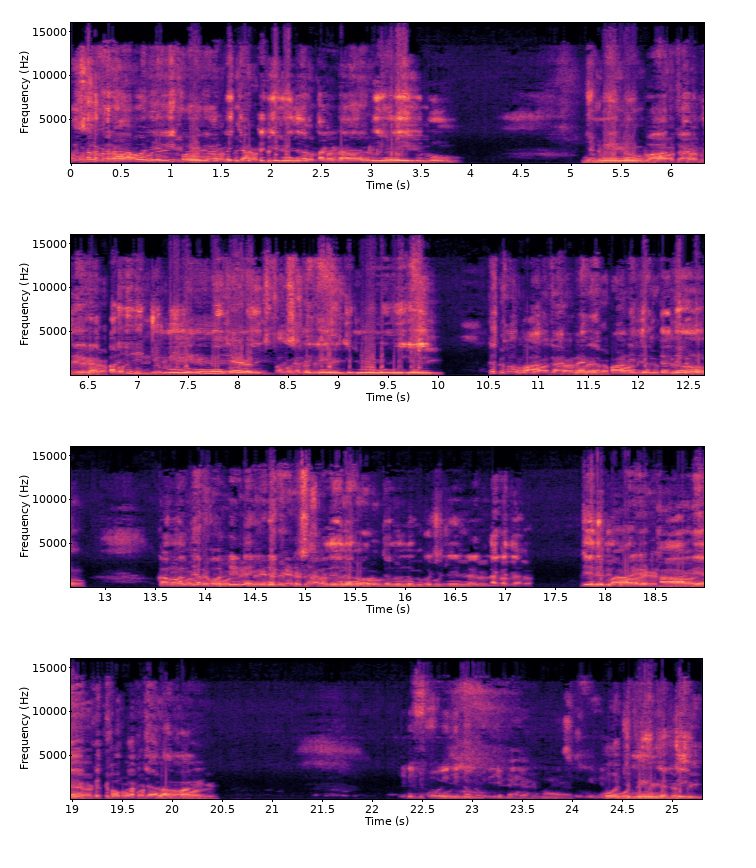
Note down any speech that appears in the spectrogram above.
ਫਸਲ ਖਰਾਬ ਹੋ ਜਾਏਗੀ ਕੋਈ ਗੱਲ ਨਹੀਂ ਜੱਟ ਜ਼ਿਮੀਂਦਾਰ ਤਗੜਾ ਨੂੰ ਜ਼ਮੀਨ ਨੂੰ ਬਾਤ ਕਰ ਦੇਗਾ ਪਰ ਜਿਹੜੀ ਜ਼ਮੀਨ ਨਹੀਂ ਜਿਹੜੀ ਫਸਲ ਗਈ ਜ਼ਮੀਨ ਨਹੀਂ ਗਈ ਕਿੱਥੋਂ ਬਾਤ ਕਰ ਲੇਗਾ ਪਾਣੀ ਦੇ ਉੱਤੇ ਤੇ ਕਮਲ ਦੇ ਫੁੱਲ ਹੀ ਨੇ ਜਿਹੜੇ ਖਿੜ ਸਕਦੇ ਨੇ ਹੋਰ ਤੇ ਮੈਨੂੰ ਕੁਝ ਨਹੀਂ ਲੱਗਦਾ। ਜਿਹਦੀ ਮਾਰ ਆ ਗਿਆ ਕਿੱਥੋਂ ਕਰਜ਼ਾ ਲਾਵਾਂਗੇ? ਜਿਹੜੀ ਫੌਜ ਦੀ ਨੌਕਰੀ ਜੇ ਪੈਸੇ ਕਮਾਏ ਸੀ ਉਹ ਵੀ ਲੈ ਉਹ ਜ਼ਮੀਨ ਲੱਗੀ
